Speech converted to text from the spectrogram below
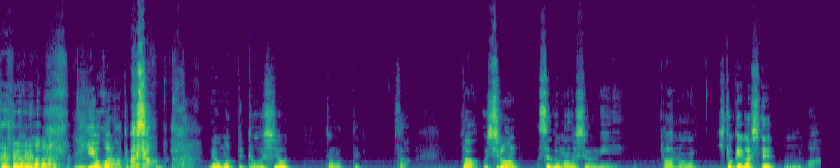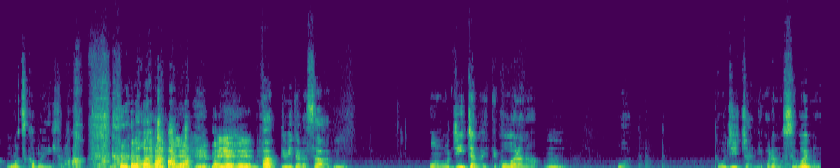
逃げようかなとかさ。で思ってどうしようって思って。さだ後ろすぐ真後ろにあの人気がして、うん。あもう捕まえに来たのか。早い早い。早い早い。パッて見たらさ、うんおじいちゃんがいて小柄な。うん。うわって。おじいちゃんに俺もすごいもう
